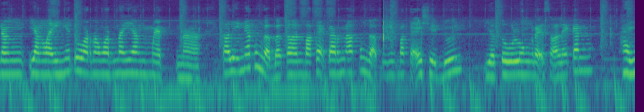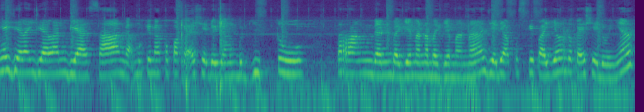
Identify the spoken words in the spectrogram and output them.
Yang yang lainnya tuh warna-warna yang matte. Nah kali ini aku nggak bakalan pakai karena aku nggak pengen pakai eyeshadow. Ya tolong rek soalnya kan hanya jalan-jalan biasa nggak mungkin aku pakai eyeshadow yang begitu terang dan bagaimana-bagaimana. Jadi aku skip aja untuk eyeshadownya.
